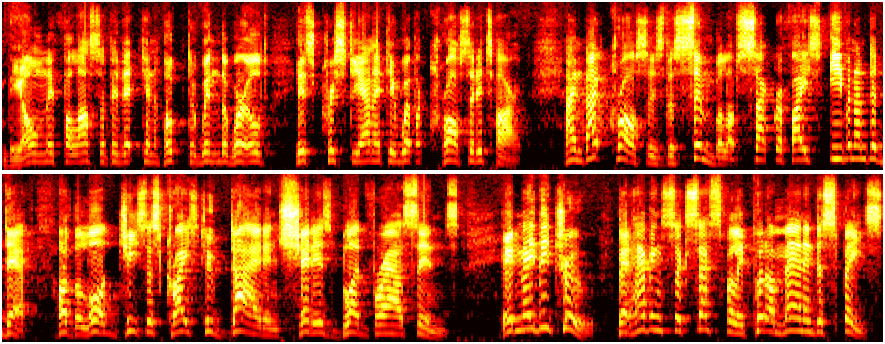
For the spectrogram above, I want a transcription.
The only philosophy that can hope to win the world is Christianity with a cross at its heart. And that cross is the symbol of sacrifice, even unto death, of the Lord Jesus Christ who died and shed his blood for our sins. It may be true that having successfully put a man into space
